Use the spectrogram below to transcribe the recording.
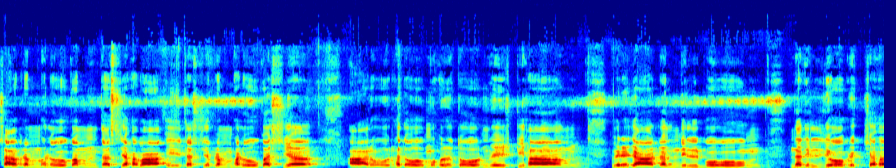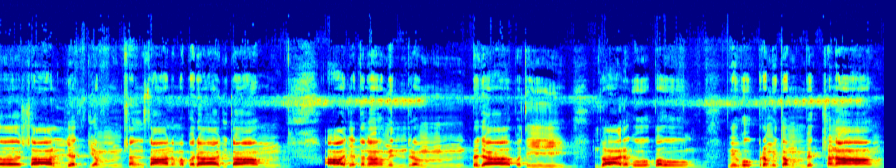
स ब्रह्मलोकं, तस्य हवा एतस्य ब्रह्मलोकस्य। आरोहतो विरजानन्दिल्पो। नदिल्यो वृक्ष शाल्यज्ञं संस्थानमपराजिताम्। आयतनमिन्द्रं प्रजापति द्वारगोपौ विभुप्रमितं वीक्षणां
